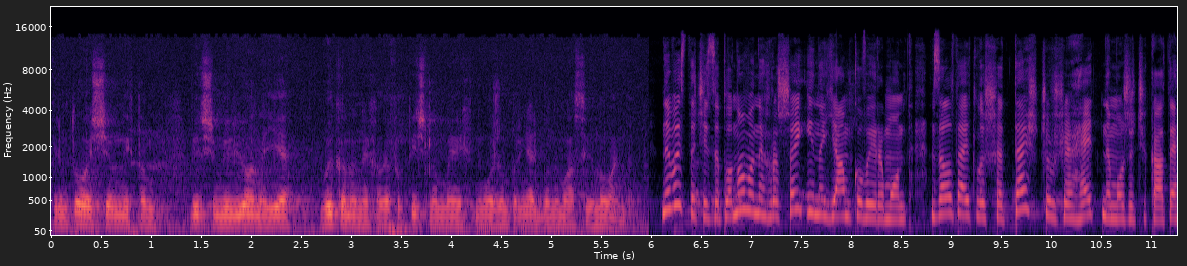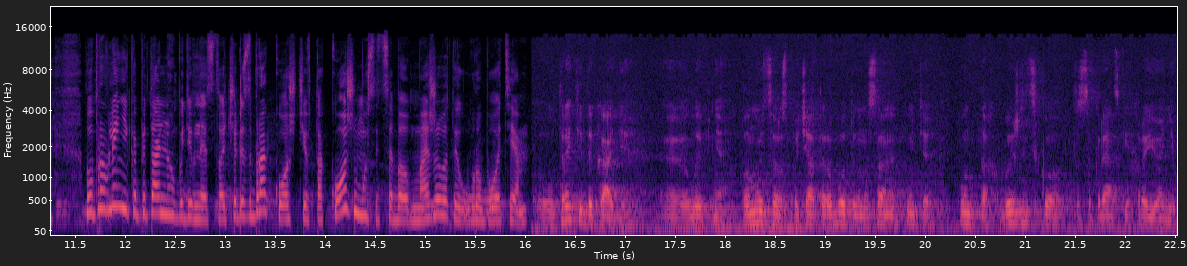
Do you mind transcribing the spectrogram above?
Крім того, ще в них там більше мільйона є виконаних, але фактично ми їх не можемо прийняти, бо немає асигнування. Не вистачить запланованих грошей і на ямковий ремонт. Залатають лише те, що вже геть не може чекати. В управлінні капітального будівництва через брак коштів також мусять себе обмежувати у роботі. У третій декаді е, липня планується розпочати роботи у населених пунктах, пунктах Вижницького та Сокирянських районів.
